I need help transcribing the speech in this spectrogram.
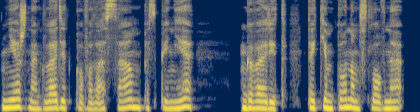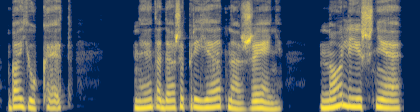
Нежно гладит по волосам, по спине. Говорит таким тоном, словно баюкает. Это даже приятно, Жень, но лишнее.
